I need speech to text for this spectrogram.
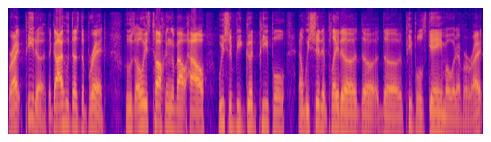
right? Peeta, the guy who does the bread, who's always talking about how we should be good people and we shouldn't play the, the, the people's game or whatever, right?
